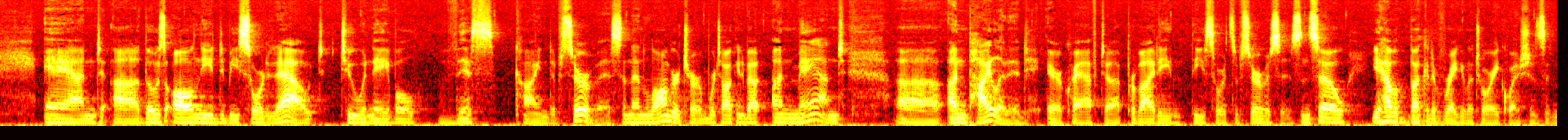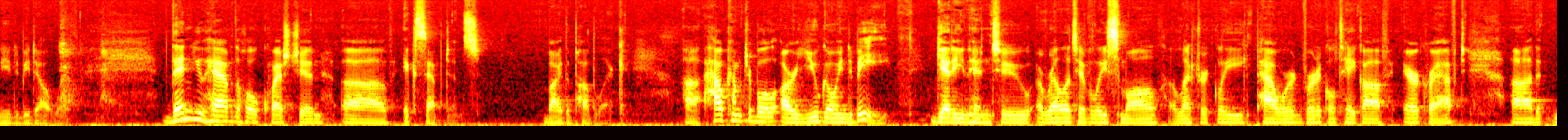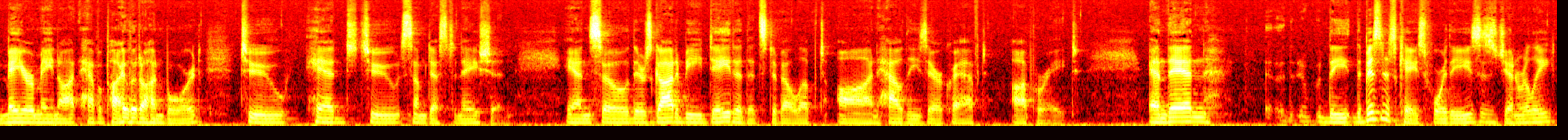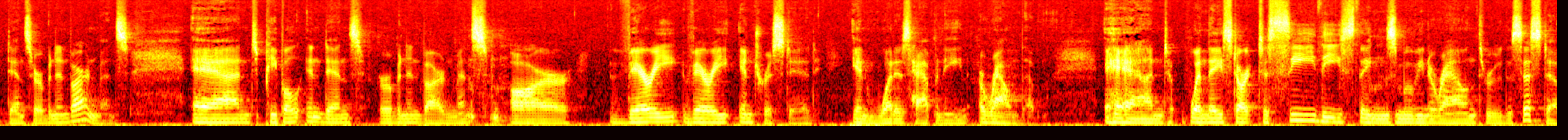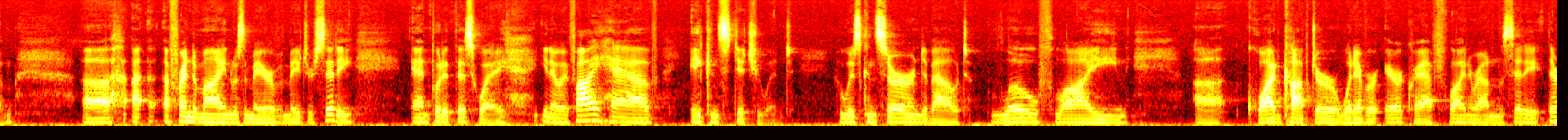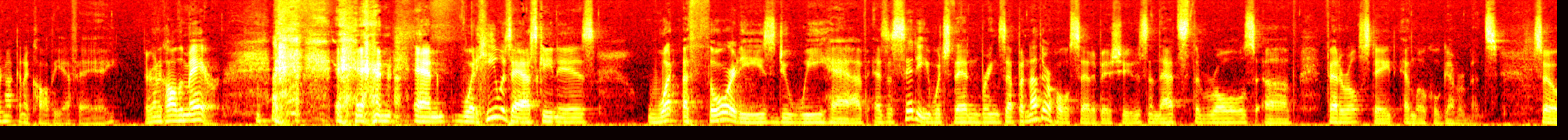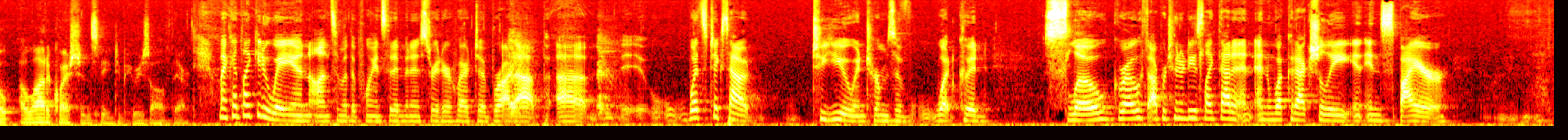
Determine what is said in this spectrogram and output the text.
And uh, those all need to be sorted out to enable this kind of service. And then longer term, we're talking about unmanned, unpiloted aircraft uh, providing these sorts of services. And so you have a bucket of regulatory questions that need to be dealt with. Then you have the whole question of acceptance by the public. Uh, how comfortable are you going to be getting into a relatively small, electrically powered vertical takeoff aircraft uh, that may or may not have a pilot on board to head to some destination. And so there's got to be data that's developed on how these aircraft operate. And then uh, the, the business case for these is generally dense urban environments. And people in dense urban environments are very, very interested in what is happening around them. And when they start to see these things moving around through the system, uh, a, a friend of mine was the mayor of a major city and put it this way you know, if I have a constituent who is concerned about low flying uh, quadcopter or whatever aircraft flying around in the city, they're not going to call the FAA. They're going to call the mayor. and, and what he was asking is, what authorities do we have as a city? Which then brings up another whole set of issues, and that's the roles of federal, state, and local governments. So a lot of questions need to be resolved there. Mike, I'd like you to weigh in on some of the points that Administrator Huerta brought up. Uh, what sticks out to you in terms of what could slow growth opportunities like that, and, and what could actually in- inspire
